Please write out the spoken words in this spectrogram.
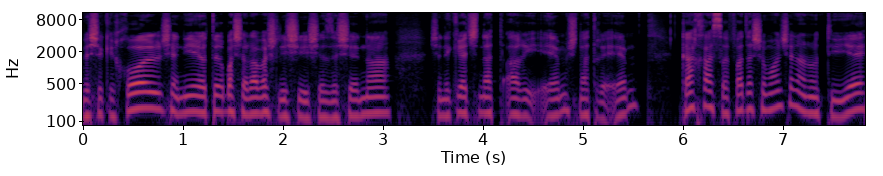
ושככל שנהיה יותר בשלב השלישי, שזה שינה שנקראת שנת REM, שנת ראם, ככה שריפת השומן שלנו תהיה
